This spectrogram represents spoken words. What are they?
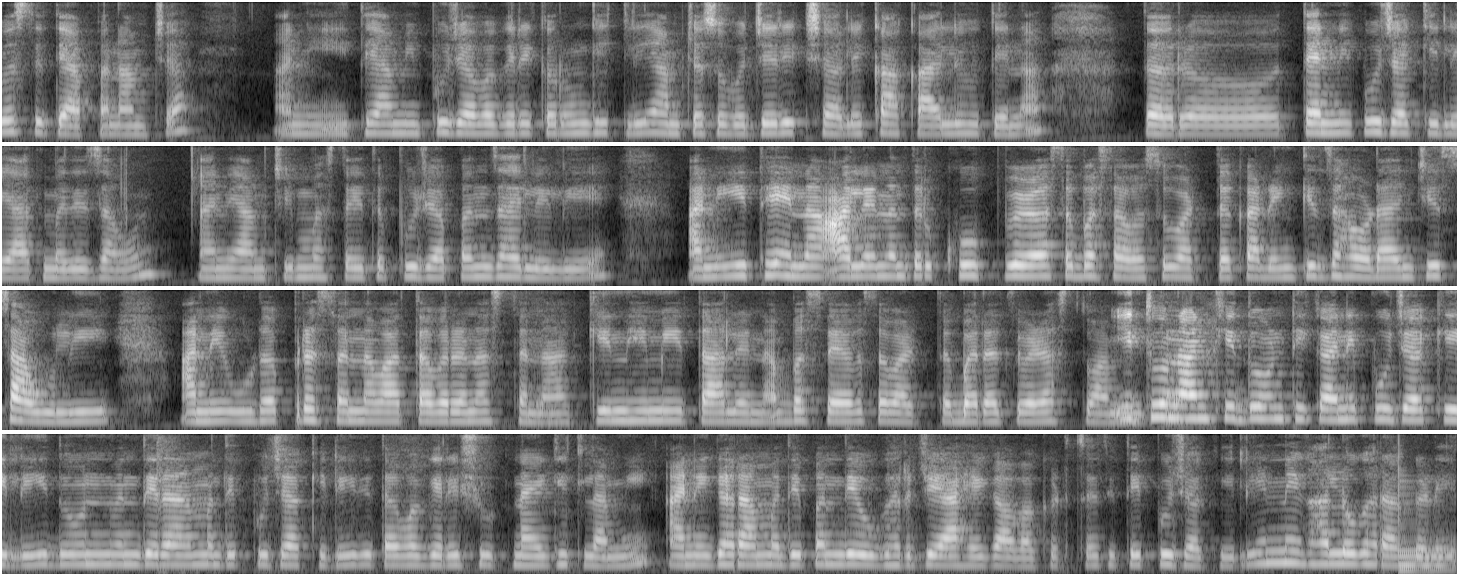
असते त्या आपण आमच्या. आणि इथे आम्ही पूजा वगैरे करून घेतली. आमच्यासोबत जे रिक्षावाले काका आले होते ना तर त्यांनी पूजा केली आतमध्ये जाऊन आणि आमची मस्त इथं पूजा पण झालेली आहे. आणि इथे आहे ना आल्यानंतर खूप वेळ असं बसावंसं वाटतं कारण की झावडांची सावली आणि एवढं प्रसन्न वातावरण असतं ना की नेहमी इथं आले ना बसावंसं वाटतं. बराच वेळ असतो आम्ही इथून आणखी दोन ठिकाणी पूजा केली दोन मंदिरांमध्ये पूजा केली तिथं वगैरे शूट नाही घेतला मी. आणि घरामध्ये पण देवघर जे आहे गावाकडचं तिथे पूजा केली आणि निघालो घराकडे.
